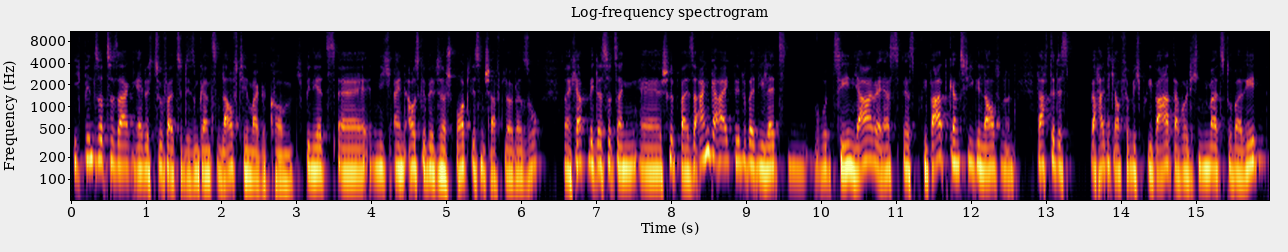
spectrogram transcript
ich, bin sozusagen eher durch Zufall zu diesem ganzen Laufthema gekommen. Ich bin jetzt äh, nicht ein ausgebildeter Sportwissenschaftler oder so, sondern ich habe mir das sozusagen äh, schrittweise angeeignet über die letzten zehn Jahre. Erst, erst privat ganz viel gelaufen und dachte, das behalte ich auch für mich privat, da wollte ich niemals drüber reden.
